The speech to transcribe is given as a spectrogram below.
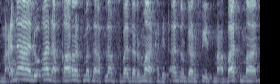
معناه لو أنا قارنت مثلا أفلام سبايدر مان حقت أندرو جارفيلد مع باتمان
